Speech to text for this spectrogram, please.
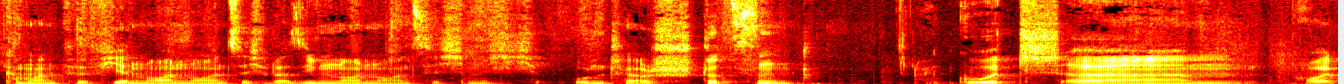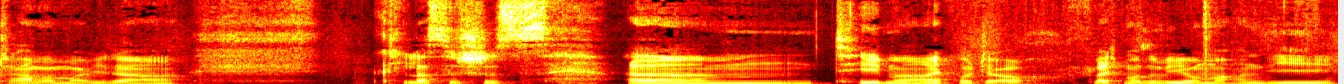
kann man für 4,99 oder 7,99 mich unterstützen. Gut, ähm, heute haben wir mal wieder klassisches ähm, Thema. Ich wollte ja auch vielleicht mal so ein Video machen, die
